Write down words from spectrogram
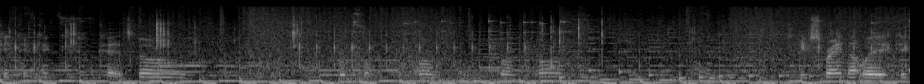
Kick, kick, kick. Okay, let's go. Keep spraying that way. Kick.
